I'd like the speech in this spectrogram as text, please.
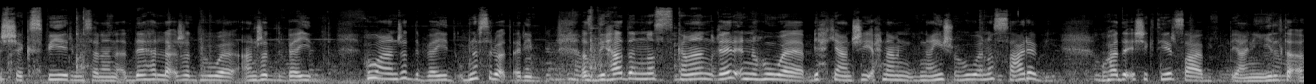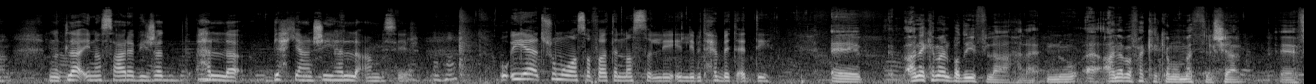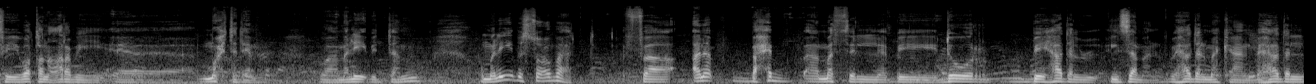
شكسبير مثلا قد إيه هلأ جد هو عن جد بعيد هو عن جد بعيد وبنفس الوقت قريب. قصدي هذا النص كمان غير إنه هو بيحكي عن شيء إحنا بنعيشه هو نص عربي وهذا إشي كتير صعب يعني يلتقى. إنه تلاقي نص عربي جد هلأ بيحكي عن شيء هلأ عم بيصير. وإياد شو مواصفات النص اللي اللي بتحب تأديه؟ إيه، أنا كمان بضيف لها إنه أنا بفكر كممثل شاب إيه، في وطن عربي إيه، محتدم ومليء بالدم ومليء بالصعوبات. فأنا بحب أمثل بدور بهذا الزمن بهذا المكان بهذا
